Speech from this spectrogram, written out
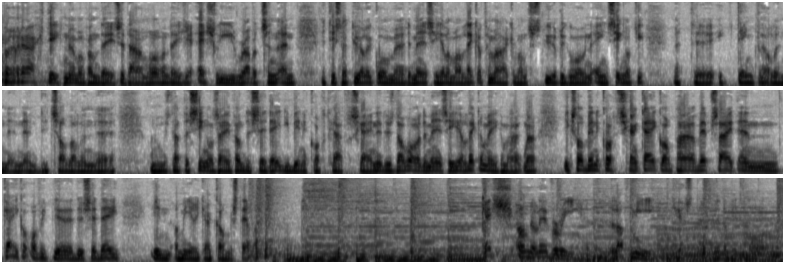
Prachtig nummer van deze dame, hoor, van deze Ashley Robertson. En het is natuurlijk om eh, de mensen helemaal lekker te maken, want ze sturen gewoon één singeltje. Met, uh, ik denk wel, een, een, dit zal wel een, uh, hoe noemen ze dat, de single zijn van de cd die binnenkort gaat verschijnen. Dus daar worden de mensen heel lekker mee gemaakt. Maar ik zal binnenkort eens gaan kijken op haar website en kijken of ik de cd in Amerika kan bestellen. Cash on Delivery, Love Me Just a Little Bit More.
